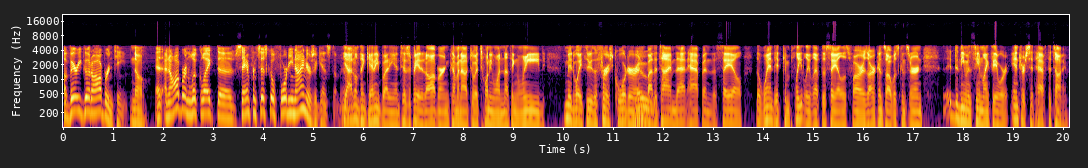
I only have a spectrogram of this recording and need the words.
a very good Auburn team. No. And, and Auburn looked like the San Francisco 49ers against them. Yeah, I don't think anybody anticipated Auburn coming out to a 21 nothing lead midway through the first quarter and by the time that happened the sail the wind had completely left the sail as far as Arkansas was concerned. It didn't even seem like they were interested half the time.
